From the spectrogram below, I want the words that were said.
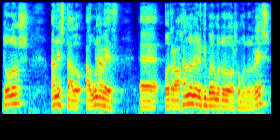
todos han estado alguna vez eh, o trabajando en el equipo de Moto 2 o Moto 3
